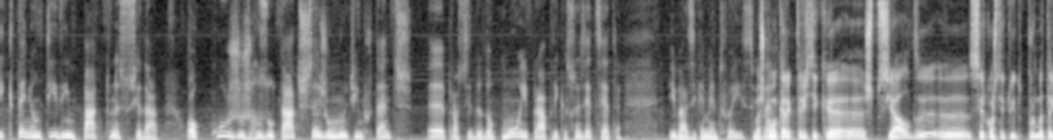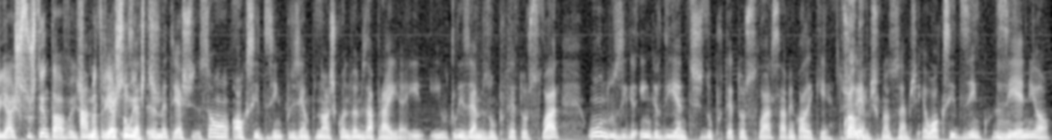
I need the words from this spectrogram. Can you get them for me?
e que tenham tido impacto na sociedade ou cujos resultados sejam muito importantes eh, para o cidadão comum e para aplicações, etc. E basicamente foi isso. Mas com Portanto, a característica eh, especial de eh, ser constituído por materiais sustentáveis. Há que materiais são exato, estes? materiais são óxido de zinco, por exemplo, nós quando vamos à praia e, e utilizamos um protetor solar, um dos ing- ingredientes do protetor solar, sabem qual é que é? Dos Qual é? cremes que nós usamos, é o óxido de zinco, ZNO.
